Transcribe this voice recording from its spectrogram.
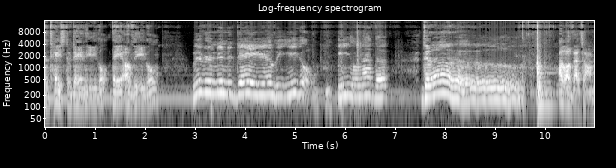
A taste of Day in the Eagle. Day of the Eagle. Living in the day of the eagle. Eagle, not the dove. I love that song.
